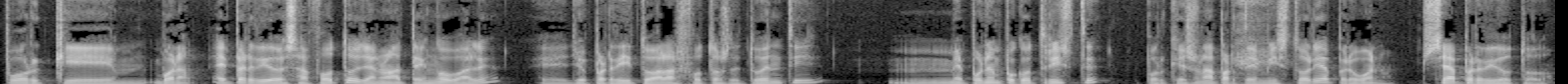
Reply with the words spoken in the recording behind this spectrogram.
porque, bueno, he perdido esa foto, ya no la tengo, ¿vale? Eh, yo perdí todas las fotos de Twenty, me pone un poco triste porque es una parte de mi historia, pero bueno, se ha perdido todo.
